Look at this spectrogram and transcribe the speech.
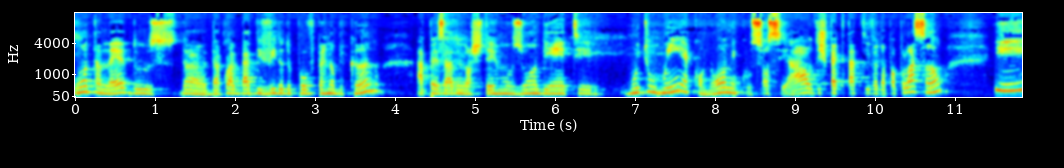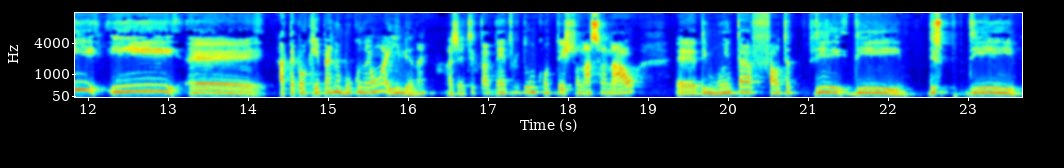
conta né, dos, da, da qualidade de vida do povo pernambucano, apesar de nós termos um ambiente muito ruim econômico, social, de expectativa da população, e, e é, até porque Pernambuco não é uma ilha, né? A gente está dentro de um contexto nacional é, de muita falta de, de, de, de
